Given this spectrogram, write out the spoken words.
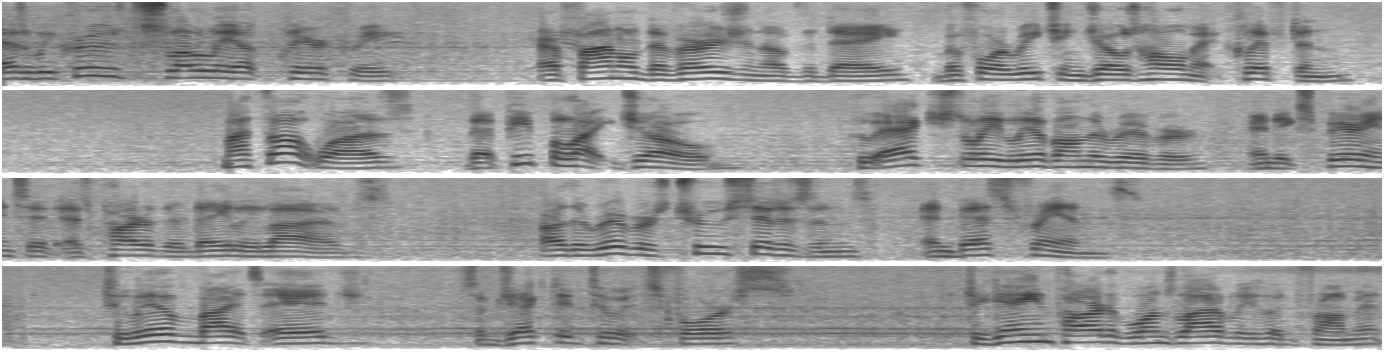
As we cruised slowly up Clear Creek, our final diversion of the day before reaching Joe's home at Clifton, my thought was that people like Joe, who actually live on the river and experience it as part of their daily lives, are the river's true citizens and best friends. To live by its edge, subjected to its force, to gain part of one's livelihood from it,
